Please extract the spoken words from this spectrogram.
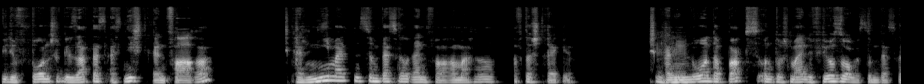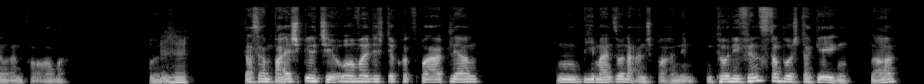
wie du vorhin schon gesagt hast, als Nicht-Rennfahrer, ich kann niemanden zum besseren Rennfahrer machen auf der Strecke. Ich kann ihn mhm. nur in der Box und durch meine Fürsorge zum besseren Rennfahrer machen. Und mhm. das am Beispiel GO wollte ich dir kurz mal erklären, hm, wie man so eine Ansprache nimmt. Und Tony Finsterbusch dagegen, na,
